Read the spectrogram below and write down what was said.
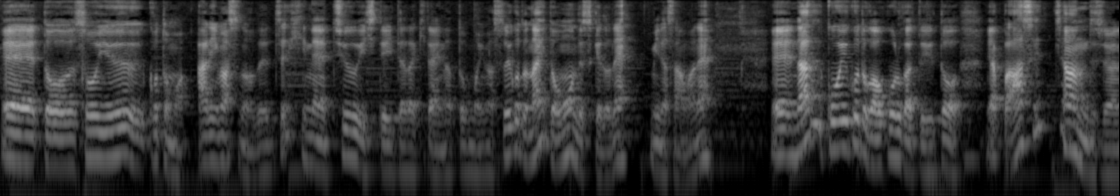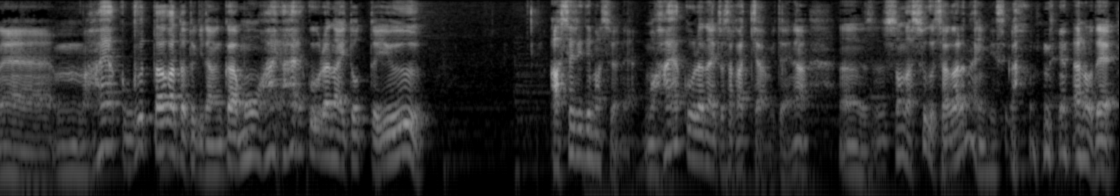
えーと、そういうこともありますのでぜひね注意していただきたいなと思いますそういうことないと思うんですけどね皆さんはね。えー、なぜこういうことが起こるかというと、やっぱ焦っちゃうんですよね。うん、早くぐっと上がった時なんか、もう早く売らないとっていう焦り出ますよね。もう早く売らないと下がっちゃうみたいな、うん、そんなすぐ下がらないんですよ。なので、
